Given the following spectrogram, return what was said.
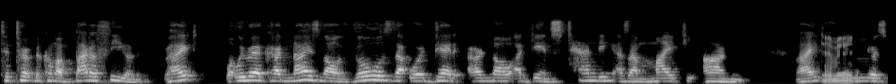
to turn, become a battlefield, right? What we recognize now, those that were dead are now again standing as a mighty army right? Amen. When there's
